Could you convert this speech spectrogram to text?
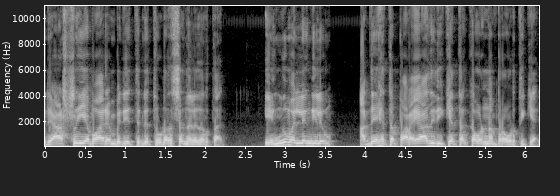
രാഷ്ട്രീയ പാരമ്പര്യത്തിന്റെ തുടർച്ച നിലനിർത്താൻ എങ്ങുമല്ലെങ്കിലും അദ്ദേഹത്തെ പറയാതിരിക്കത്തക്കവണ്ണം പ്രവർത്തിക്കാൻ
